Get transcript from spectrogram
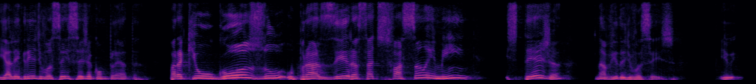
e a alegria de vocês seja completa. Para que o gozo, o prazer, a satisfação em mim esteja na vida de vocês. E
